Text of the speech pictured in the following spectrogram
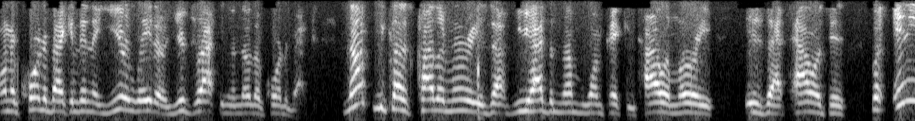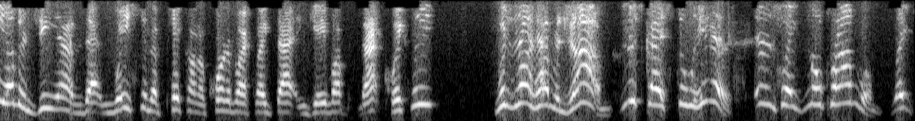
on a quarterback and then a year later you're drafting another quarterback? Not because Kyler Murray is that you had the number one pick and Kyler Murray is that talented, but any other GM that wasted a pick on a quarterback like that and gave up that quickly would not have a job. This guy's still here. And it's like no problem. Like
